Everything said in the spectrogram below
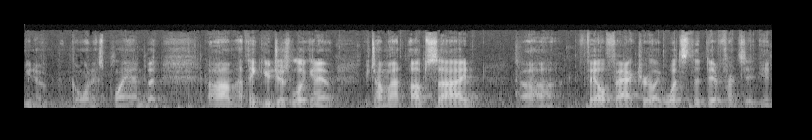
you know, going as planned. But, um, I think you're just looking at, you're talking about upside, uh, fail factor, like what's the difference? It, it,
